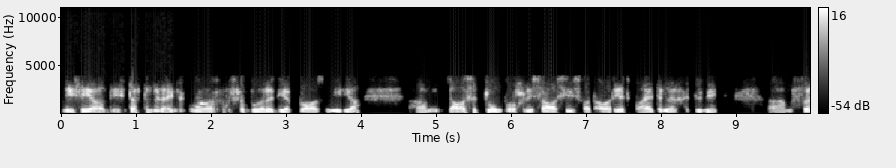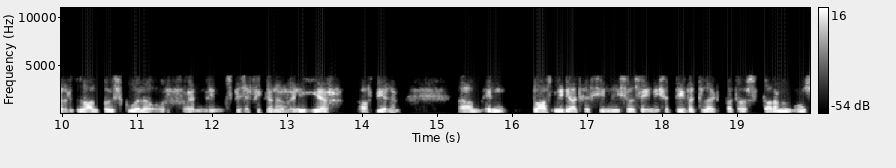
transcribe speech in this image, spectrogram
Dis ja, die stigting het eintlik maar gebore deur Plaas Media. Ehm um, daar is 'n klomp organisasies wat al reeds baie dinge gedoen het um vir landbou skole of in, in spesifiek nou in die jeugafdeling. Um en Plaas Media het gesien hierso 'n inisiatief wat hulle wat ons daarom ons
